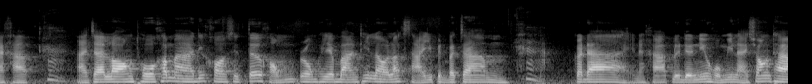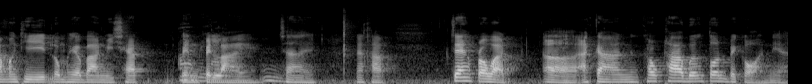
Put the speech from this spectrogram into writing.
นะครับค่ะอาจจะลองโทรเข้ามาที่ call center ของโรงพยาบาลที่เรารักษาอยู่เป็นประจำค่ะก็ได้นะครับ หรือเดี๋ยวนี้ผมมีหลายช่องทางบางทีโรงพยาบาลมีแชทเป็นอ๋อมีเป็นไลไลน์น์อืมใช่นะครับ แจ้งประวัติเอ่ออาการคร่าวๆเบื้องต้นไปก่อนเนี่ย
